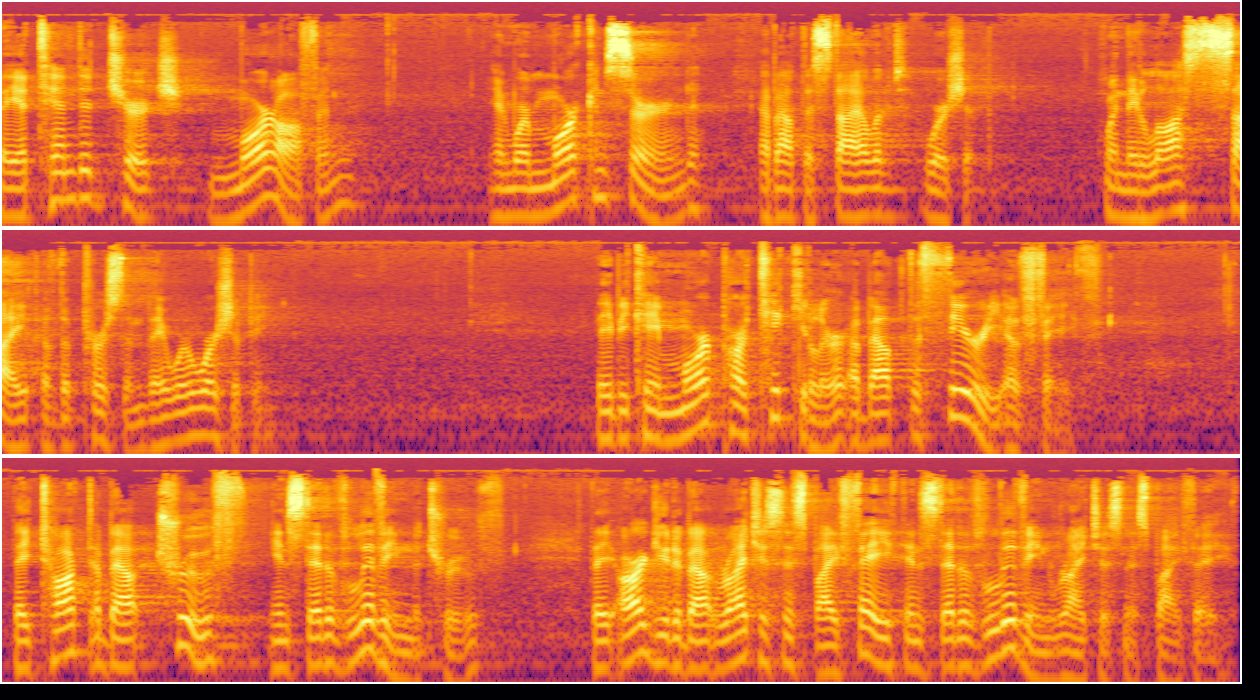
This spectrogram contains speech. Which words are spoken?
They attended church more often and were more concerned about the style of worship when they lost sight of the person they were worshiping. They became more particular about the theory of faith they talked about truth instead of living the truth. They argued about righteousness by faith instead of living righteousness by faith.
